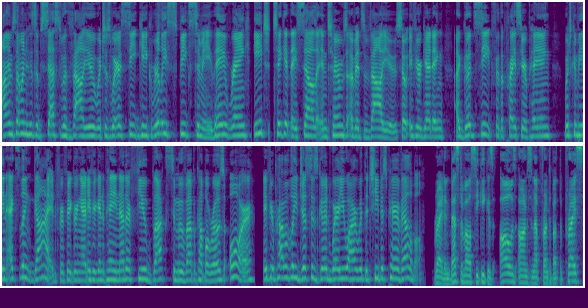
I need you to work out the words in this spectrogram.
I'm someone who's obsessed with value, which is where SeatGeek really speaks to me. They rank each ticket they sell in terms of its value. So if you're getting a good seat for the price you're paying, which can be an excellent guide for figuring out if you're going to pay another few bucks to move up a couple rows, or if you're probably just as good where you are with the cheapest pair available. Right, and best of all, SeatGeek is always honest and upfront about the price.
